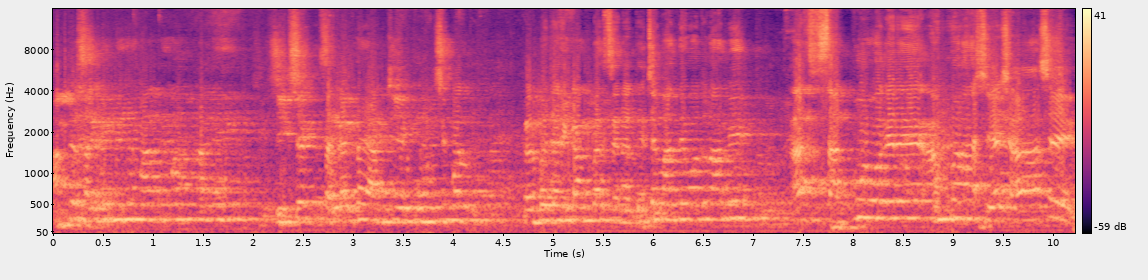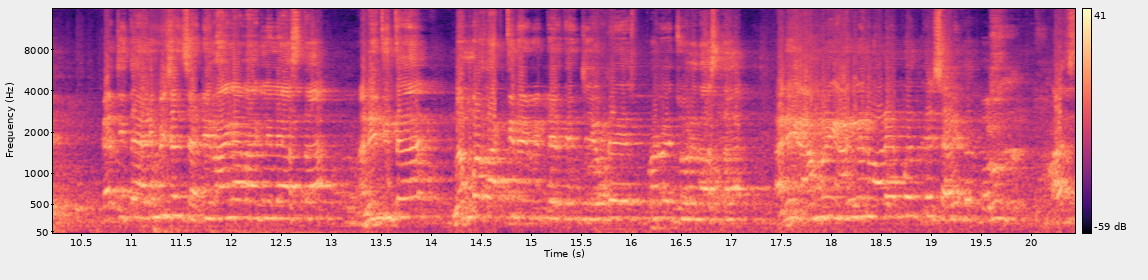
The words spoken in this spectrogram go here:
आम्ही आमच्या संघटनेच्या माध्यमातून आणि शिक्षक संघटना आहे आमची एक म्युन्सिपल कर्मचारी कामगार सेना. त्याच्या माध्यमातून आम्ही आज सातपूर वगैरे आंबा असे शाळा असे का तिथे ऍडमिशनसाठी रांगा लागलेल्या असतात. आणि तिथं नंबर लागते नाही विद्यार्थ्यांचे एवढे प्रवेश जोरात असतात. आणि आम्ही अंगणवाड्या पण त्या शाळेत भरून आज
